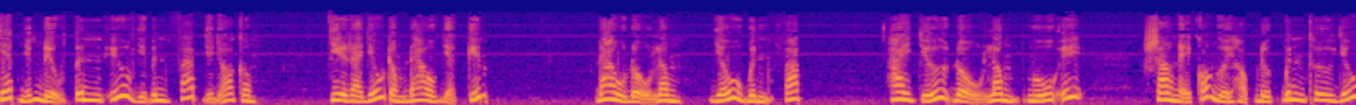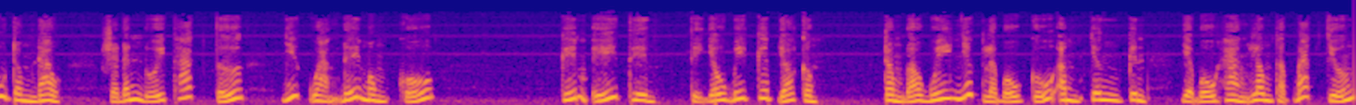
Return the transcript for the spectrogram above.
chép những điều tinh yếu về binh pháp và võ công, chia ra dấu trong đao và kiếm. Đao độ long, dấu binh pháp. Hai chữ đồ long ngụ ý, sau này có người học được binh thư giấu trong đao, sẽ đánh đuổi thác tử, giết hoàng đế mông cổ. Kiếm ý thiên thì dấu bí kiếp võ công, trong đó quý nhất là bộ cửu âm chân kinh và bộ hàng long thập bát chưởng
